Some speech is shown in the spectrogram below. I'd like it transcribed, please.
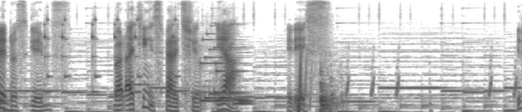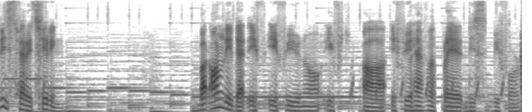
I those games, but I think it's very chill. Yeah, it is. It is very chilling. But only that if if you know if uh if you have played this before.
